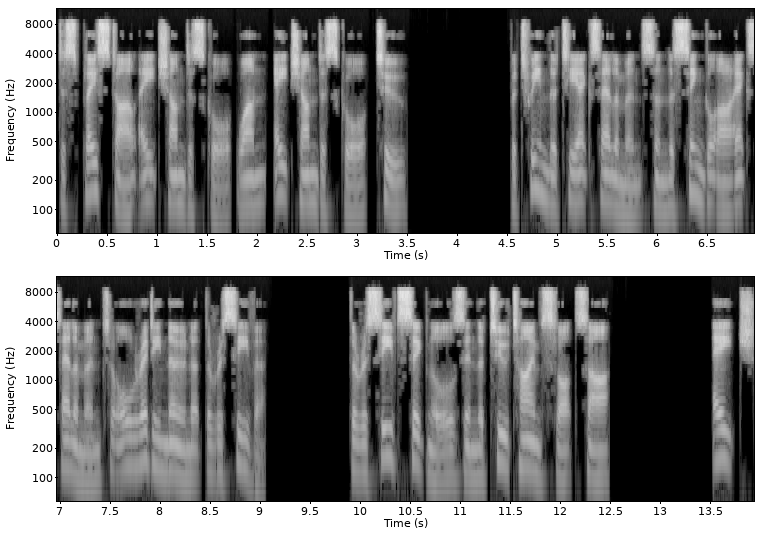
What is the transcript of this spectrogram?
display style H underscore 1 H underscore 2 between the Tx elements and the single Rx element are already known at the receiver. The received signals in the two time slots are H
